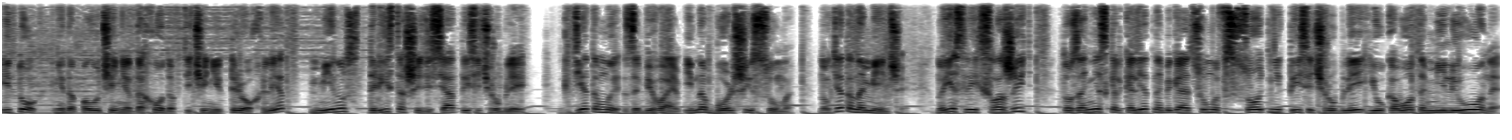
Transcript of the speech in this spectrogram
Итог недополучения дохода в течение трех лет – минус 360 тысяч рублей – где-то мы забиваем и на большие суммы, но где-то на меньшие. Но если их сложить, то за несколько лет набегают суммы в сотни тысяч рублей и у кого-то миллионы.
